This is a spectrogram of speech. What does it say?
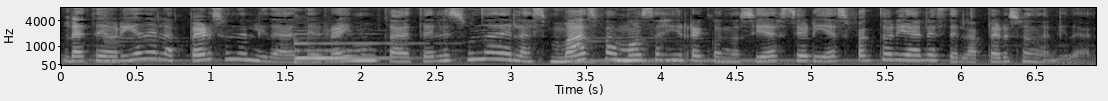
la teoría de la personalidad de Raymond Cattell es una de las más famosas y reconocidas teorías factoriales de la personalidad.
